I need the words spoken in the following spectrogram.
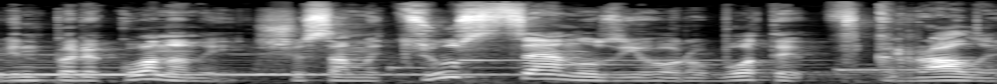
він переконаний, що саме цю сцену з його роботи вкрали.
